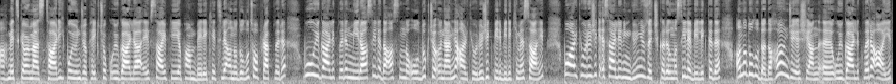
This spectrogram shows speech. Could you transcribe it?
Ahmet Görmez tarih boyunca pek çok uygarlığa ev sahipliği yapan bereketli Anadolu toprakları bu uygarlıkların mirasıyla da aslında oldukça önemli arkeolojik bir birikime sahip. Bu arkeolojik eserlerin gün yüze çıkarılmasıyla birlikte de Anadolu'da daha önce yaşayan e, uygarlıklara ait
